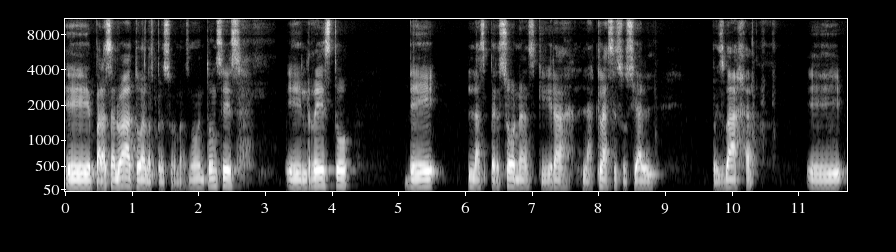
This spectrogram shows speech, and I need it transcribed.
eh, para salvar a todas las personas, ¿no? Entonces, el resto de las personas, que era la clase social pues baja, eh,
